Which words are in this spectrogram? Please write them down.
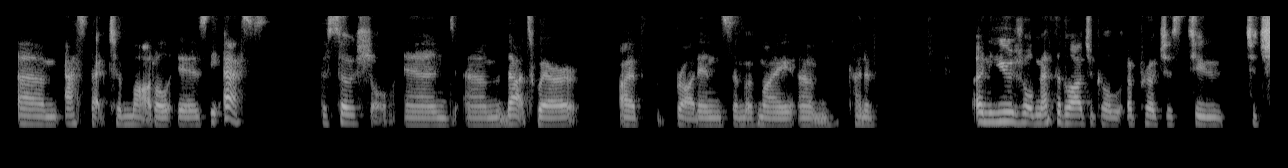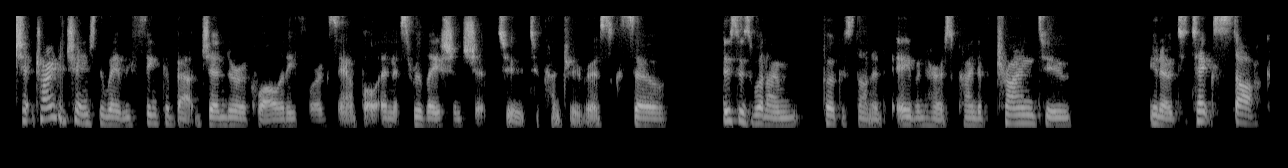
um, aspect to model is the S, the social. And um, that's where I've brought in some of my um, kind of unusual methodological approaches to to ch- trying to change the way we think about gender equality, for example, and its relationship to to country risk. So this is what I'm focused on at Avonhurst, kind of trying to, you know, to take stock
